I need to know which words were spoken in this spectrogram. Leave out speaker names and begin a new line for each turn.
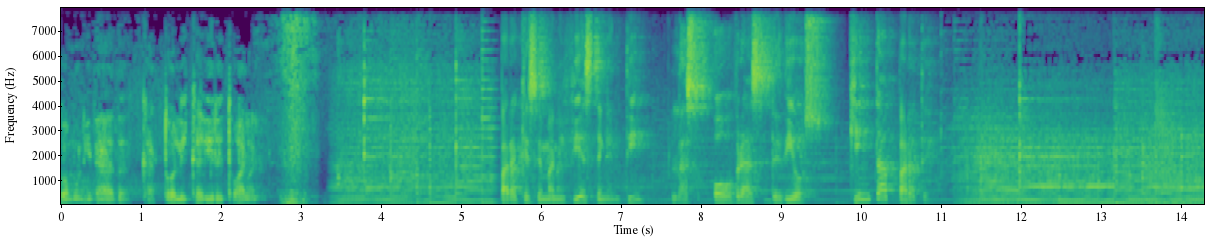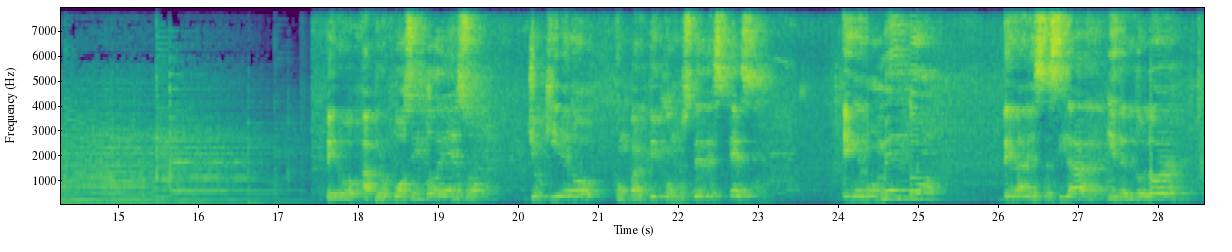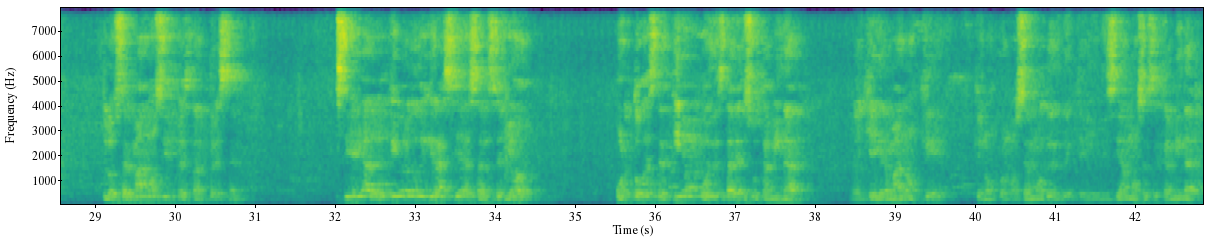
Comunidad Católica Virtual.
Para que se manifiesten en ti las obras de Dios. Quinta parte.
Pero a propósito de eso, yo quiero compartir con ustedes esto. En el momento de la necesidad y del dolor, los hermanos siempre están presentes. Si hay algo que yo le doy gracias al Señor por todo este tiempo de estar en su caminar, aquí hay hermanos que, que nos conocemos desde que iniciamos ese caminar,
